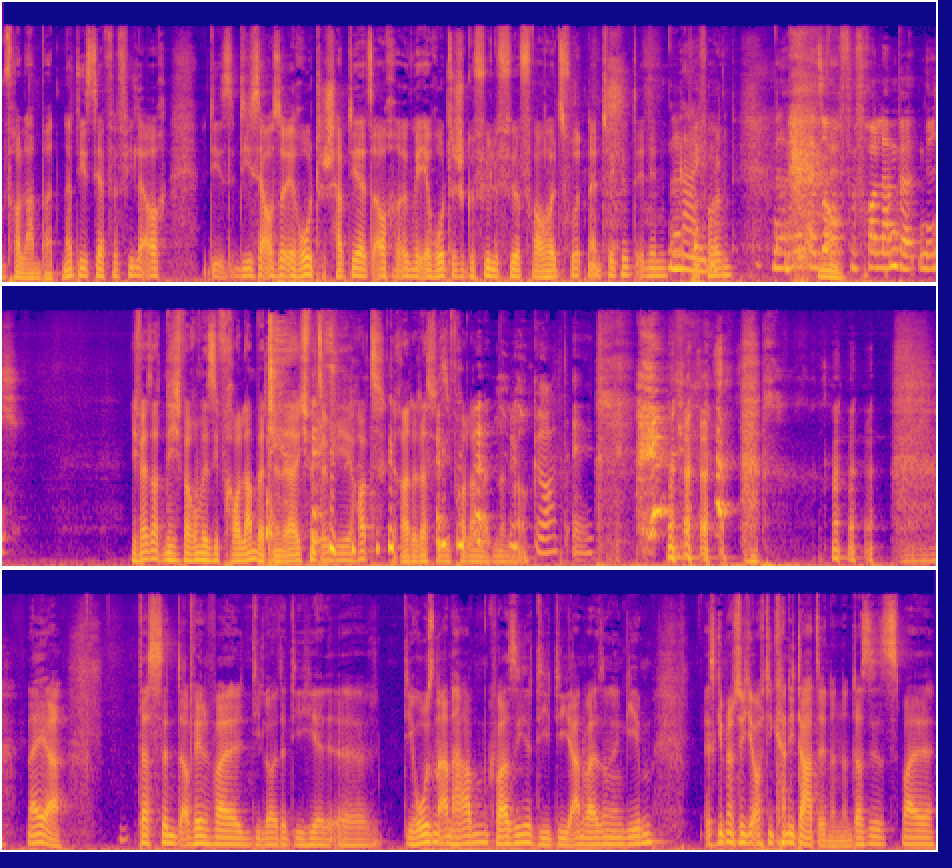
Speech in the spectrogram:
Frau Lambert, ne? Die ist ja für viele auch, die, ist, die ist ja auch so erotisch. Habt ihr jetzt auch irgendwie erotische Gefühle für Frau Holzfurten entwickelt in den Nein. Folgen? Nein, also nee. auch für Frau Lambert nicht. Ich weiß auch nicht, warum wir sie Frau Lambert nennen. Ich finde es irgendwie hot gerade, dass wir sie Frau Lambert nennen. Auch. Oh Gott, ey. naja, das sind auf jeden Fall die Leute, die hier äh, die Hosen anhaben, quasi, die die Anweisungen geben. Es gibt natürlich auch die Kandidatinnen und das ist jetzt mal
